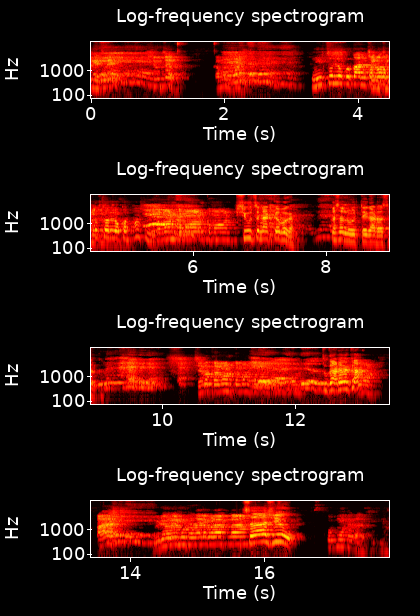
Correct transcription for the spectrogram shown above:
घेतलंय. शिव चल. कमॉन फास्ट हे चल लवकर कान चलो, कापा चलो, चल. चलो. लवकर fast come on come on come on शिवचं नाटक बघा. कसं लोळते गाढवासारखं. चलो कमॉन कमॉन कमॉन तू गाढव आहे का? व्हिडिओ लय मोठा झाला बळा आपला. स शिव. खूप मोठा झाला खूप मोठा. झाला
